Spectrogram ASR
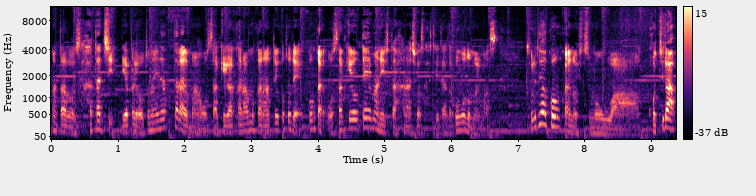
また20歳、やっぱり大人になったら、まあお酒が絡むかなということで、今回お酒をテーマにした話をさせていただこうと思います。それでは今回の質問は、こちら。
